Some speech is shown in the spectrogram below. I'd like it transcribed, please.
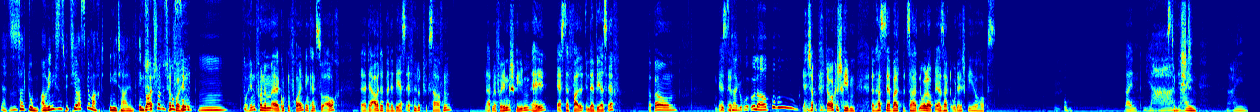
Ja, das ist halt dumm. Aber wenigstens wird hier was gemacht in Italien. In Ich Deutschland ich ist hab noch vorhin- so. Hm, Vorhin von einem äh, guten Freund, den kennst du auch, äh, der arbeitet bei der BSF in Ludwigshafen und hat mir vorhin geschrieben, hey, erster Fall in der BSF. Ba-boom. Und 14 BSF, Tage Ur- Urlaub. Uhu. ja, ich habe hab auch geschrieben, dann hast du ja bald bezahlten Urlaub. Und er sagt, oder ich gehe hops. Hm. Oh. Nein, Ja, Bist du nicht. nein. Nein.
